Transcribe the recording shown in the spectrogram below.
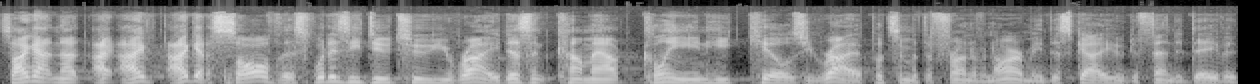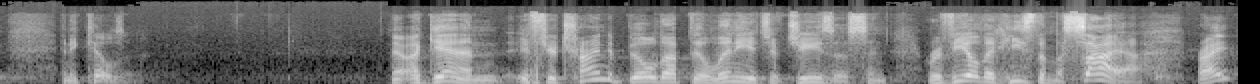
So I got not I, I, I got to solve this. What does he do to Uriah? He doesn't come out clean. He kills Uriah, puts him at the front of an army, this guy who defended David, and he kills him. Now, again, if you're trying to build up the lineage of Jesus and reveal that he's the Messiah, right?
